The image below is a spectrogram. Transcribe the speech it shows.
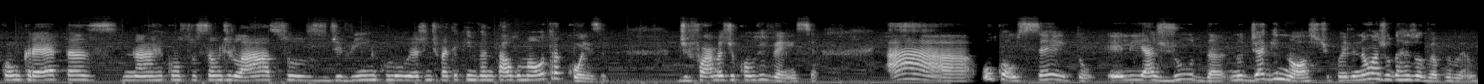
concretas na reconstrução de laços, de vínculo, e a gente vai ter que inventar alguma outra coisa, de formas de convivência. Ah, o conceito ele ajuda no diagnóstico, ele não ajuda a resolver o problema.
